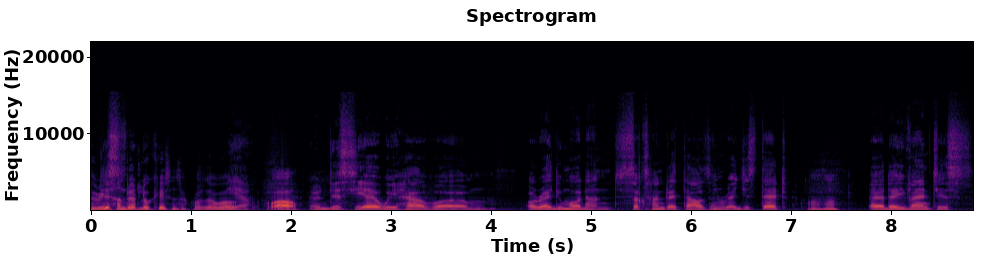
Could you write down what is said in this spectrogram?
this- 300 locations across the world. Yeah. Wow. and this year we have um, already more than 600,000 registered. Uh, the event is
